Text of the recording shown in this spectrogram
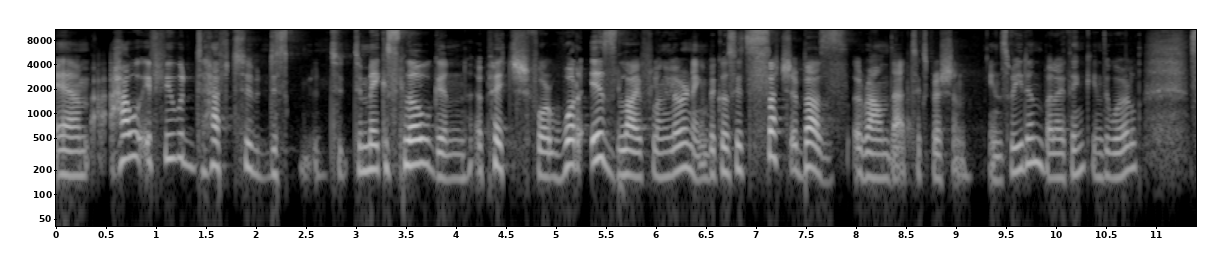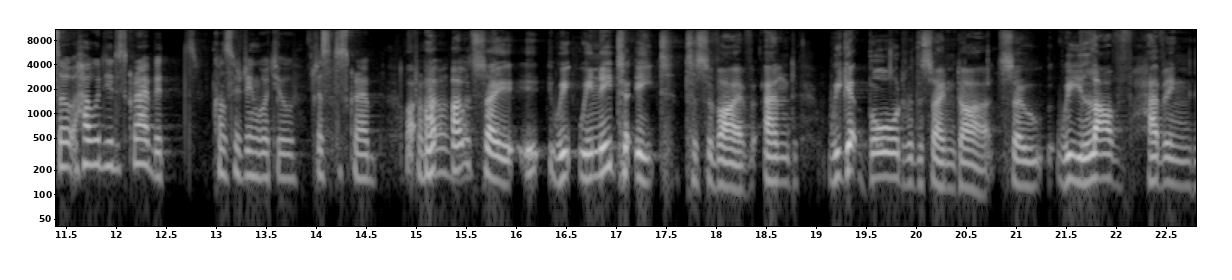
Um, how, if you would have to, to to make a slogan, a pitch for what is lifelong learning, because it's such a buzz around that expression in Sweden, but I think in the world. So how would you describe it, considering what you just described from I, I would say we, we need to eat to survive, and we get bored with the same diet. So we love having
